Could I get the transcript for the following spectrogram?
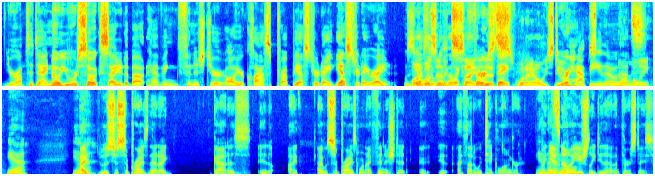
you're up to date. I know you were so excited about having finished your all your class prep yesterday. Yesterday, right? Was well, yesterday, wasn't was it like Thursday? That's what I always do. You were happy though. That's- normally. Yeah. Yeah. I was just surprised that I got us it. I I was surprised when I finished it. It, it I thought it would take longer. Yeah, but yeah, that's no, I usually do that on Thursdays.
